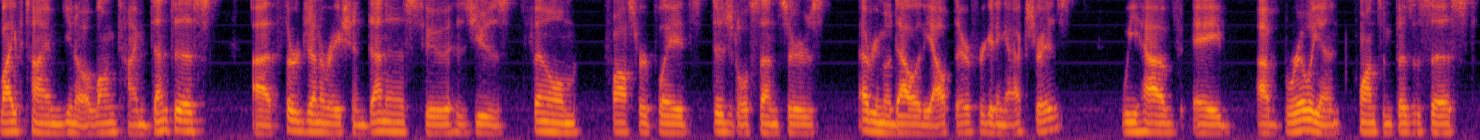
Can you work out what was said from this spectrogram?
lifetime, you know, a longtime dentist, uh, third generation dentist who has used film, phosphor plates, digital sensors, every modality out there for getting X-rays. We have a, a brilliant quantum physicist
